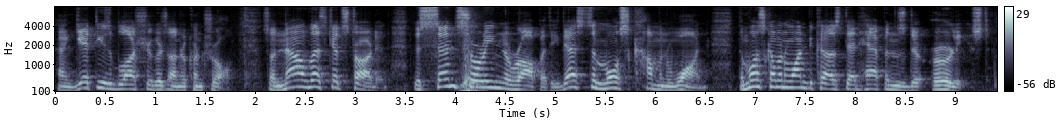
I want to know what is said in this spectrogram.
and get these blood sugars under control. So now let's get started. The sensory neuropathy, that's the most common one. The most common one because that happens the earliest.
